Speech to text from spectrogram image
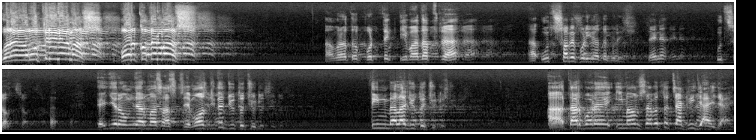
কোরআন অবতীর্ণের মাস, বরকতের মাস। আমরা তো প্রত্যেক ইবাদতটা উৎসবে পরিণত করেছি, তাই না? উৎসব। এই যে রমজান মাস আসছে, মসজিদে জুতো চুরি, তিন বেলা জুতো চুরি, আর তারপরে ইমাম সাহেবের তো চাকরি যায় যায়।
